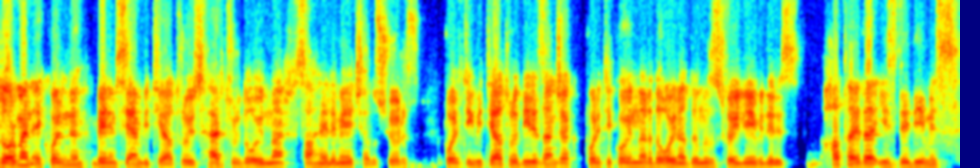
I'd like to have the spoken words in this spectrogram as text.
Dorman ekolünü benimseyen bir tiyatroyuz. Her türde oyunlar sahnelemeye çalışıyoruz. Politik bir tiyatro değiliz ancak politik oyunları da oynadığımızı söyleyebiliriz. Hatay'da izlediğimiz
